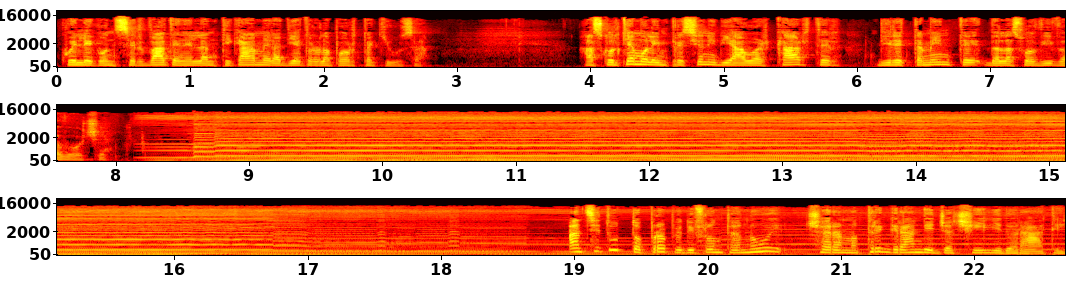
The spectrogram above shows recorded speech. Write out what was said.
quelle conservate nell'anticamera dietro la porta chiusa. Ascoltiamo le impressioni di Howard Carter direttamente dalla sua viva voce. Anzitutto, proprio di fronte a noi c'erano tre grandi giacigli dorati.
